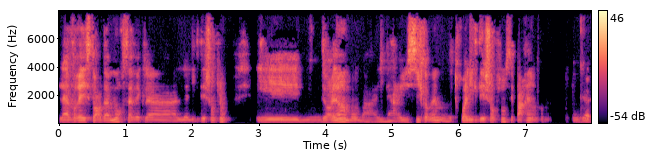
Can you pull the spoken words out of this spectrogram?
la vraie histoire d'amour, c'est avec la, la Ligue des Champions. Et de rien, bon bah, il a réussi quand même trois Ligues des Champions, c'est pas rien quand même. Donc, euh,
